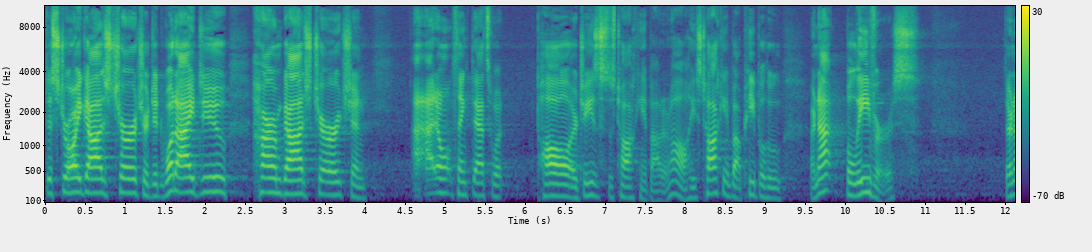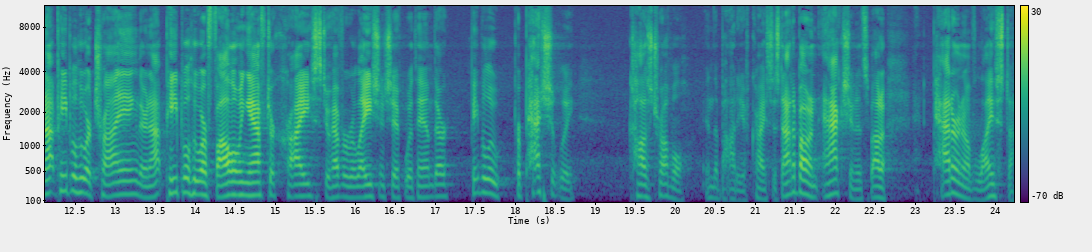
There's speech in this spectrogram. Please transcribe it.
destroy God's church, or did what I do harm God's church? And I don't think that's what Paul or Jesus is talking about at all. He's talking about people who are not believers. They're not people who are trying. They're not people who are following after Christ, who have a relationship with Him. They're people who perpetually cause trouble in the body of Christ. It's not about an action, it's about a pattern of lifestyle.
